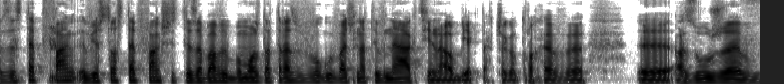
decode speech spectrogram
y, ze step fun- wiesz co, step functions te zabawy, bo można teraz wywoływać natywne akcje na obiektach, czego trochę w y, Azure, w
